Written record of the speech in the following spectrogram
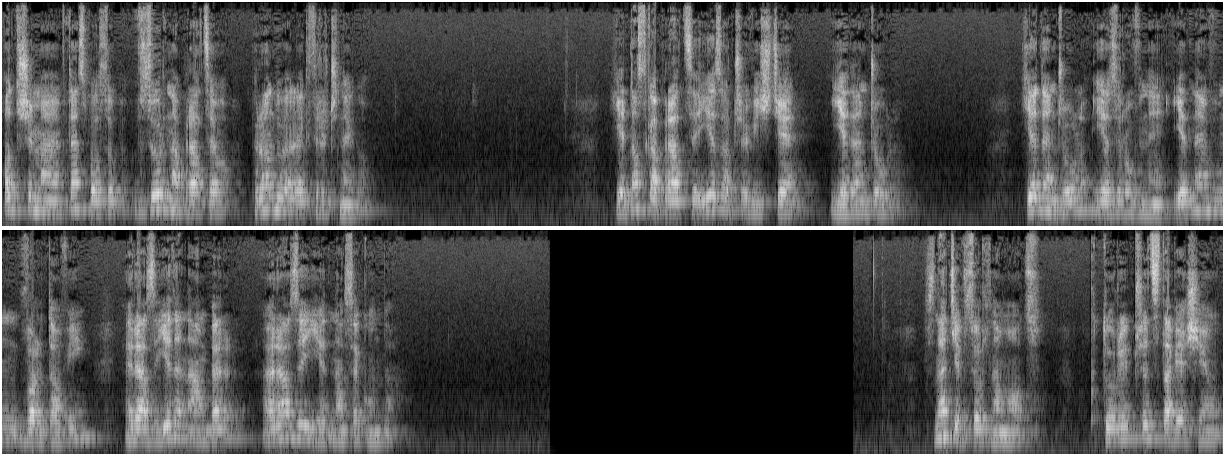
Otrzymałem w ten sposób wzór na pracę prądu elektrycznego. Jednostka pracy jest oczywiście 1 joule. 1 joule jest równy 1 V razy 1 A razy 1 sekunda. Znacie wzór na moc, który przedstawia się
